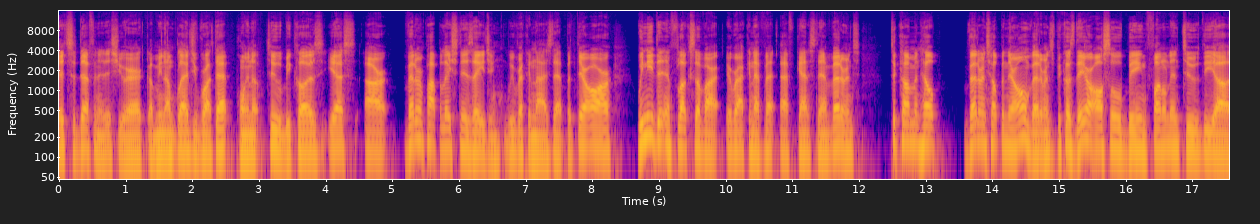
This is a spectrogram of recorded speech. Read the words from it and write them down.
It's a definite issue, Eric. I mean, I'm glad you brought that point up too, because yes, our veteran population is aging. We recognize that, but there are we need the influx of our Iraq and Af- Afghanistan veterans to come and help veterans helping their own veterans because they are also being funneled into the uh,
